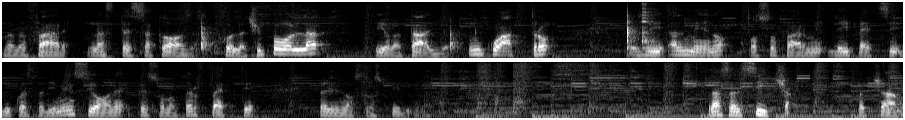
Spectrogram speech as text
vado a fare la stessa cosa con la cipolla, io la taglio in quattro, così almeno posso farmi dei pezzi di questa dimensione che sono perfetti per il nostro spiedino la salsiccia. Facciamo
